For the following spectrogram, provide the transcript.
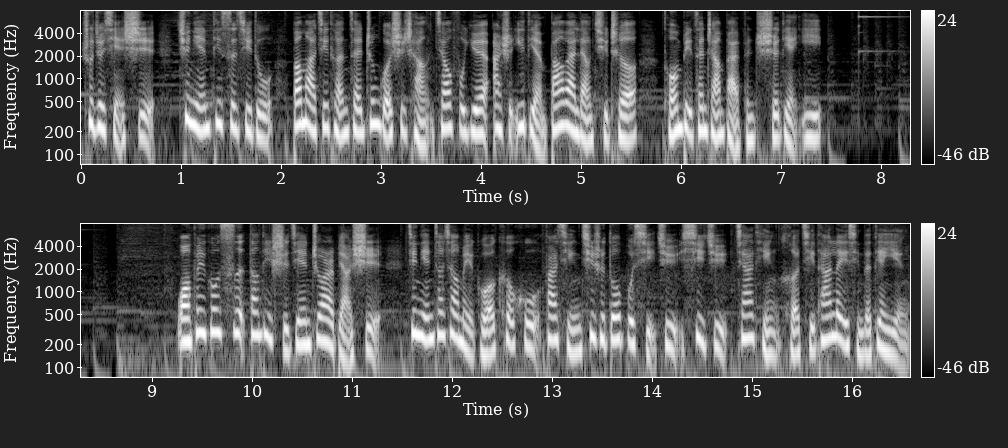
数据显示，去年第四季度，宝马集团在中国市场交付约二十一点八万辆汽车，同比增长百分之十点一。网飞公司当地时间周二表示，今年将向美国客户发行七十多部喜剧、戏剧、家庭和其他类型的电影。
